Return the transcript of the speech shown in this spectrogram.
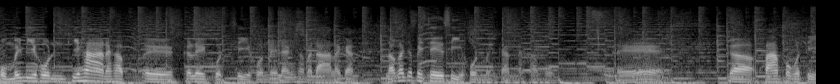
ผมไม่มีคนที่ 5 นะครับ เออ ก็เลยกด 4 คนในแรงธรรมดาแล้วกัน เราก็จะไปเจอ 4 คนเหมือนกันนะครับผม เออ ก็ฟาร์มปกติ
